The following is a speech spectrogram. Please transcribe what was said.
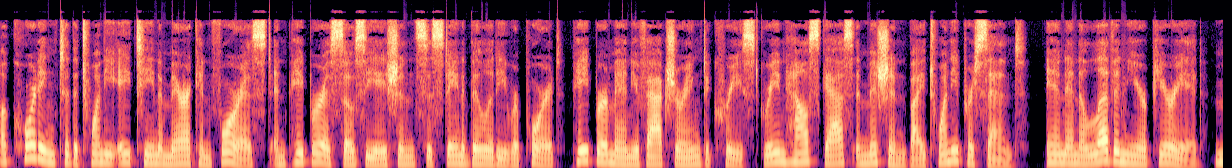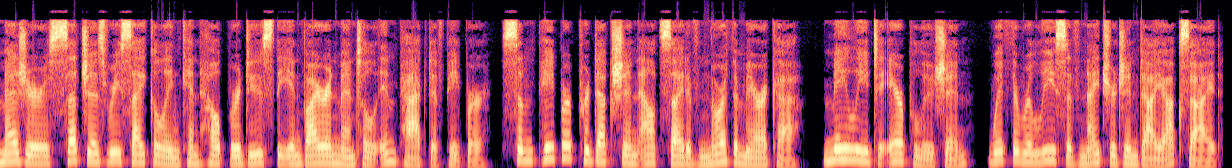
According to the 2018 American Forest and Paper Association Sustainability Report, paper manufacturing decreased greenhouse gas emission by 20%. In an 11 year period, measures such as recycling can help reduce the environmental impact of paper. Some paper production outside of North America may lead to air pollution, with the release of nitrogen dioxide,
